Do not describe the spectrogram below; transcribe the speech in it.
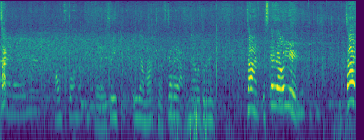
Zan! Hauzton. Eh, soy ira marcha. Ezkerrea. Nago torri. Zan, ezkerrea, oie! Zan!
